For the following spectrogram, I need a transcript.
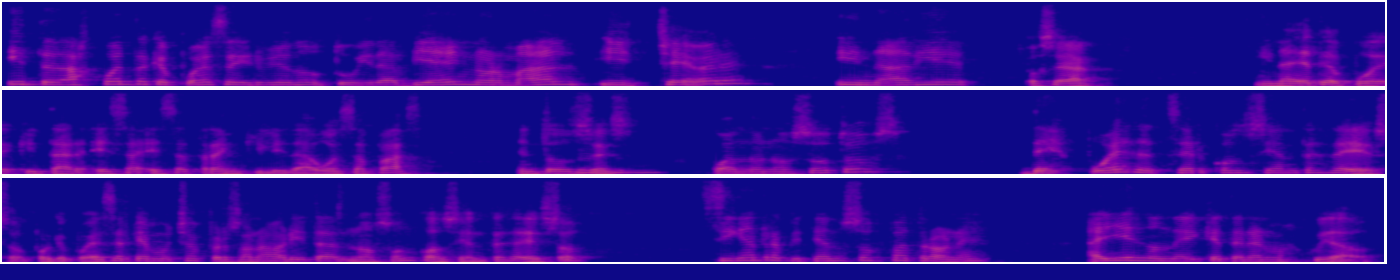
y te das cuenta que puedes seguir viviendo tu vida bien, normal y chévere y nadie, o sea, y nadie te puede quitar esa, esa tranquilidad o esa paz. Entonces, cuando nosotros, después de ser conscientes de eso, porque puede ser que muchas personas ahorita no son conscientes de eso, sigan repitiendo esos patrones, ahí es donde hay que tener más cuidado.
